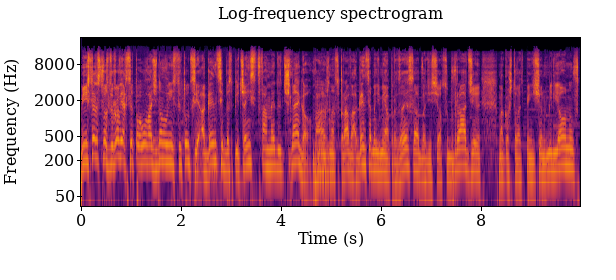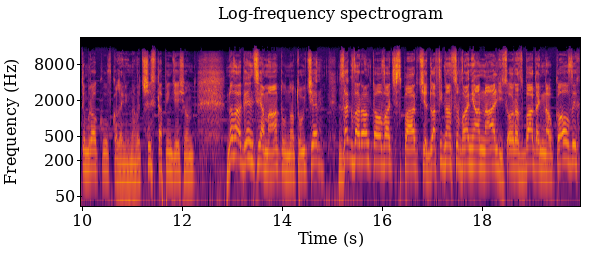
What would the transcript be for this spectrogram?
Ministerstwo Zdrowia chce powołać nową instytucję, Agencję Bezpieczeństwa Medycznego. Ważna sprawa. Agencja będzie miała prezesa, 20 osób w Radzie, ma kosztować 50 milionów w tym roku, w kolejnych nawet 350. Nowa agencja ma, tu notujcie, zagwarantować wsparcie dla finansowania analiz oraz badań naukowych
